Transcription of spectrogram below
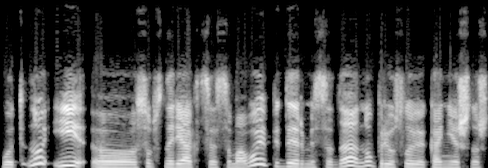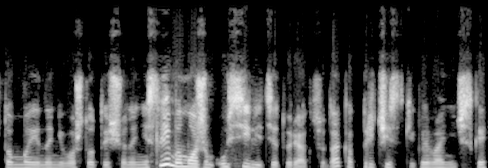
Вот. Ну и, э, собственно, реакция самого эпидермиса, да, ну, при условии, конечно, что мы на него что-то еще нанесли, мы можем усилить эту реакцию, да, как при чистке гальванической.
